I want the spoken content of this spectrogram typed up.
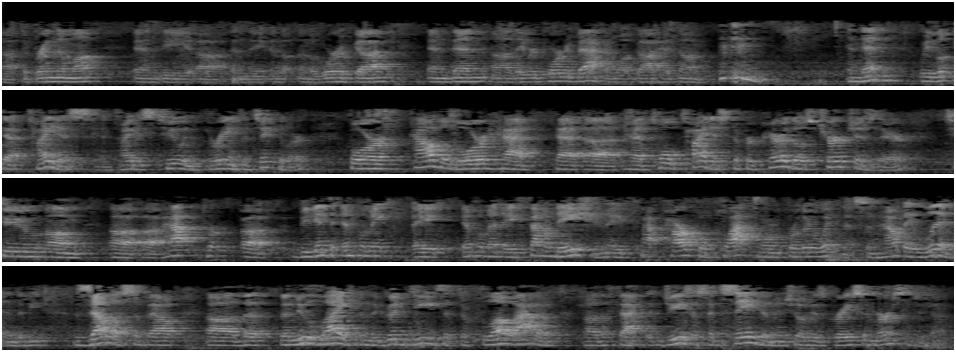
uh, to bring them up in the, uh, in the, in the, in the Word of God. And then uh, they reported back on what God had done. and then we looked at Titus, and Titus 2 and 3 in particular, for how the Lord had had, uh, had told Titus to prepare those churches there to um, uh, uh, have, uh, begin to implement a implement a foundation, a powerful platform for their witness and how they live, and to be zealous about uh, the the new life and the good deeds that to flow out of uh, the fact that Jesus had saved them and showed His grace and mercy to them.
